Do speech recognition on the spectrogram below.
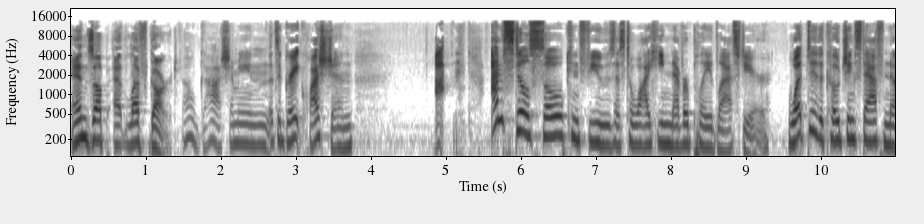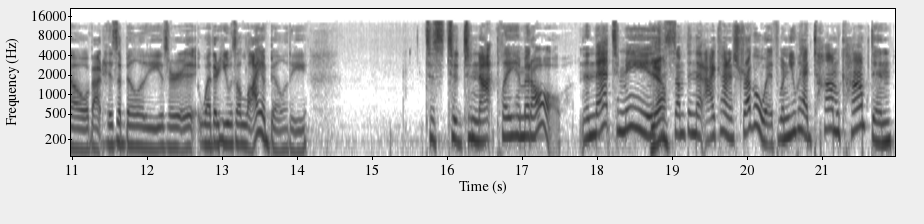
ends up at left guard? oh gosh, I mean, that's a great question. I, I'm still so confused as to why he never played last year. What did the coaching staff know about his abilities or uh, whether he was a liability to, to, to not play him at all? And that to me is Yeah. something that I kind of struggle with. When you had Tom Compton,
